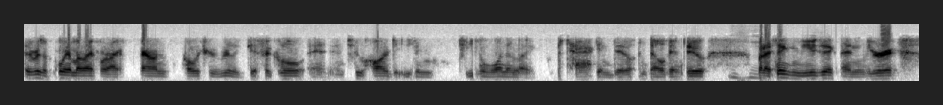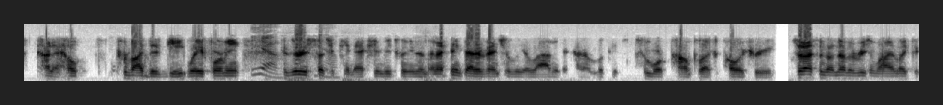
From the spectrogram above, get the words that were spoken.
there was a point in my life where I found poetry really difficult and, and too hard to even to even want to like attack and, del- and delve into. Mm-hmm. But I think music and lyrics kind of help provide the gateway for me because yeah. there is such yeah. a connection between them, and I think that eventually allowed me to kind of look at some more complex poetry. So that's another reason why I like to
